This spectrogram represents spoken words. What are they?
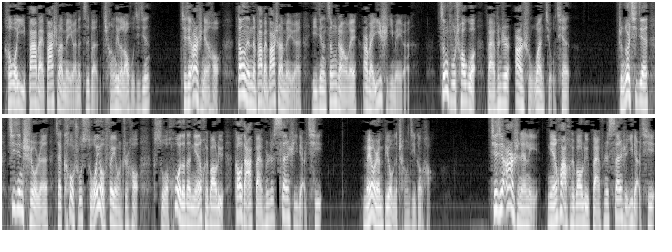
和我以八百八十万美元的资本成立了老虎基金。接近二十年后，当年的八百八十万美元已经增长为二百一十亿美元，增幅超过百分之二十五万九千。整个期间，基金持有人在扣除所有费用之后所获得的年回报率高达百分之三十一点七。没有人比我们的成绩更好。”接近二十年里，年化回报率百分之三十一点七，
